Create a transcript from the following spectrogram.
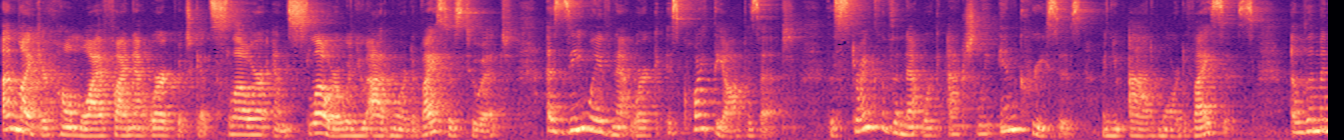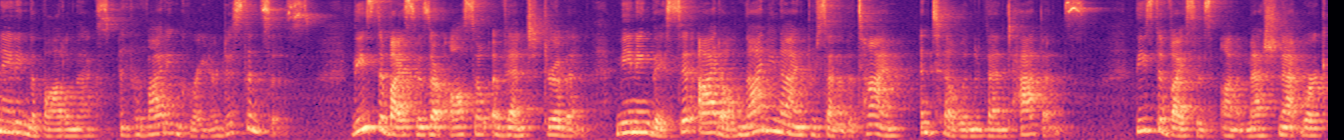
Unlike your home Wi-Fi network, which gets slower and slower when you add more devices to it, a Z-Wave network is quite the opposite. The strength of the network actually increases when you add more devices, eliminating the bottlenecks and providing greater distances. These devices are also event-driven, meaning they sit idle 99% of the time until an event happens. These devices on a mesh network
